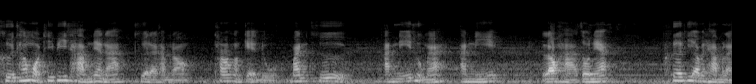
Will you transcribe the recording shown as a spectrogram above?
คือทั้งหมดที่พี่ทำเนี่ยนะคืออะไรครับน้องถ้าน้องสังเกตดูมันคืออันนี้ถูกไหมอันนี้เราหาตัวเนี้ยเพื่อที่เอาไปทำอะไร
